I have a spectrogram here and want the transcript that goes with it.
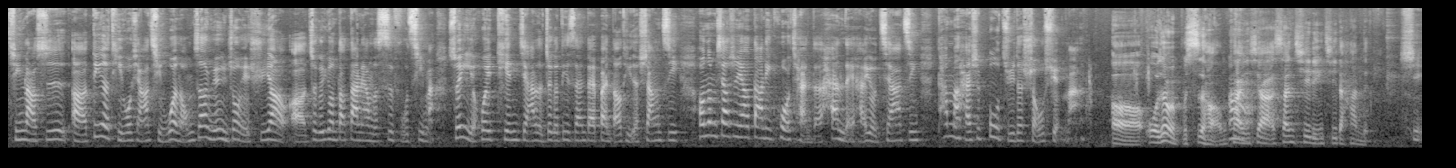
请老师呃，第二题我想要请问了。我们知道元宇宙也需要呃这个用到大量的伺服器嘛，所以也会添加了这个第三代半导体的商机哦。那么像是要大力扩产的汉磊还有嘉金，他们还是布局的首选吗？呃，我认为不是哈。我们看一下三七零七的汉磊，是。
